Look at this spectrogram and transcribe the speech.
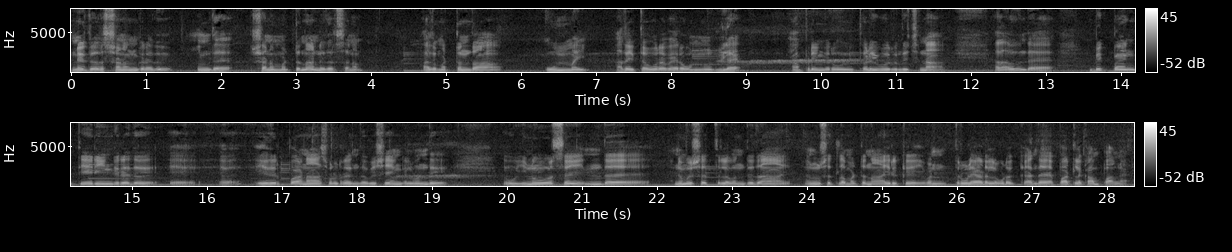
நிதர்சனங்கிறது இந்த க்ஷணம் மட்டும்தான் நிதர்சனம். அது மட்டும்தான் உண்மை. அதை தவிர வேறு ஒன்றும் இல்லை. அப்படிங்கிற ஒரு தெளிவு இருந்துச்சுன்னா அதாவது இந்த பிக் பேங் தேரிங்கிறது எதிர்ப்பாக நான் சொல்கிற இந்த விஷயங்கள் வந்து யூனிவர்ஸே இந்த நிமிஷத்தில் வந்து தான் நிமிஷத்தில் மட்டும்தான் இருக்குது இவன் திருவிளையாடலில் கூட அந்த பாட்டில் காமிப்பாங்க.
